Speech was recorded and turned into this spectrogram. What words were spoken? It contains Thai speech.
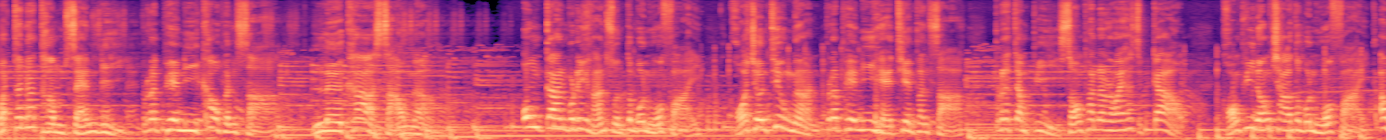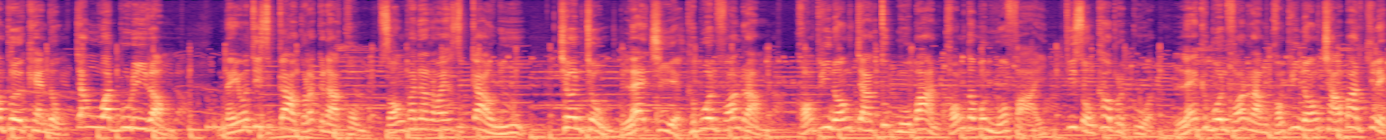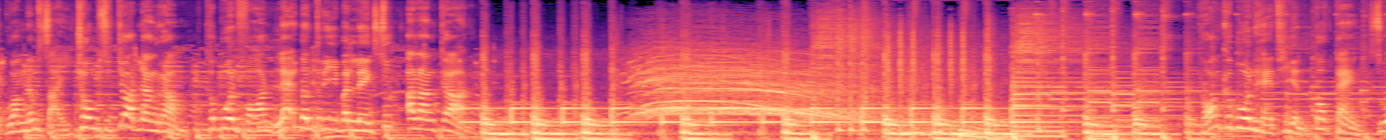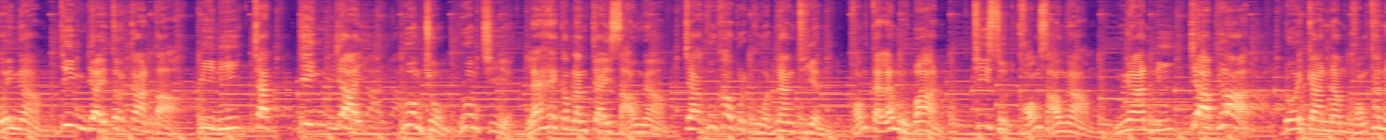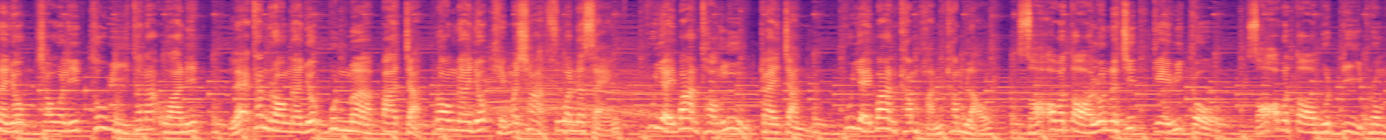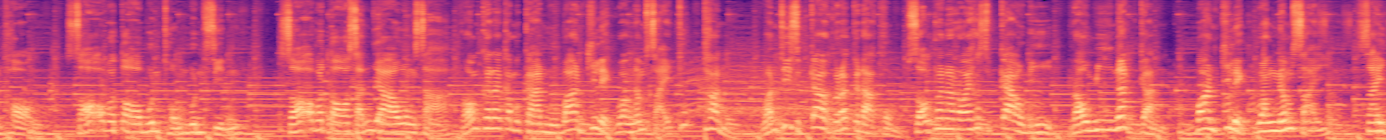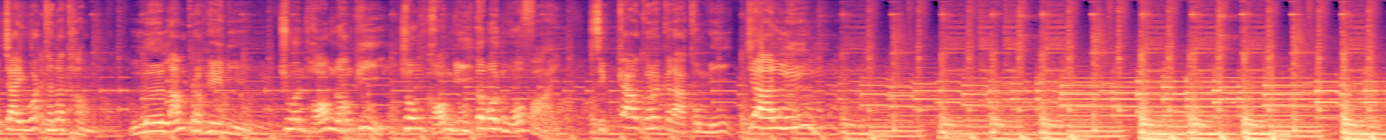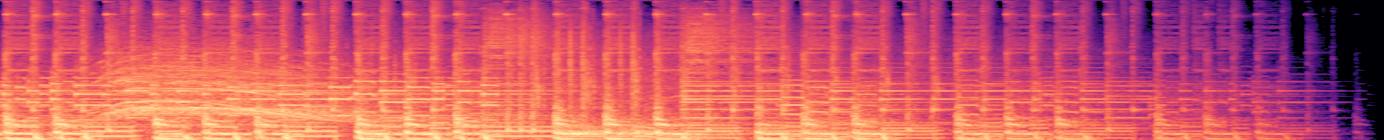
วัฒนธรรมแสนดี ประเพณีเข้าพรรษา เลอค่าสาวงาม องค์การบริหารส่วนตำบลหัวฝาย ขอเชิญเที่ยวงานประเพณีแห่เทียนพรรษา ประจำปี 2559 ของพี่น้องชาวตำบลหัวฝายอำเภอแคนดง จังหวัดบุรีรัมย์ในวันที่ 19 กรกฎาคม 2559 นี้ เชิญชม และเชียร์ขบวนฟ้อนรำของพี่น้องจากทุกหมู่บ้านของตำบลหัวฝายที่ส่งเข้าประกวด และขบวนฟ้อนรำของพี่น้องชาวบ้านกิเหล็กวังน้ำใส ชมสุดยอดนางรำขบวนฟ้อนและดนตรีบรรเลงสุดอลังการ บวนแห่เทียนตกแต่งสวยงาม ยิ่งใหญ่ตระการตา ปีนี้จัดยิ่งใหญ่ ร่วมชม ร่วมเชียร์และให้กำลังใจสาวงาม จากผู้เข้าประกวดนางเทียนของแต่ละหมู่บ้านที่สุดของสาวงาม งานนี้อย่าพลาด โดยการนำของท่านนายกชาวลิตทวีธนวานิชและท่านรองนายกบุญมาปาจัดรองนายกเขมชาติสุวรรณแสง ผู้ใหญ่บ้านทองลื่นไกลจันทร์ผู้ใหญ่บ้านคำผันคำเหลาสออบตรณชิตเกวิโกสออบตบุญดีพรมทองสออบตบุญถมบุญศิลป์สออบตสัญญาวงศาพร้อมคณะกรรมการหมู่บ้านขี้เหล็กวังน้ำใสทุกท่าน วันที่ 19 กรกฎาคม 2559 นี้ เรามีนัดกัน บ้านขี้เหล็กวังน้ำใส ใส่ใจวัฒนธรรม เลอล้ำประเพณี ชวนพ้องน้องพี่ ชมของดีตะบนหัวฝ่าย 19 กรกฎาคมนี้ อย่าลืม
